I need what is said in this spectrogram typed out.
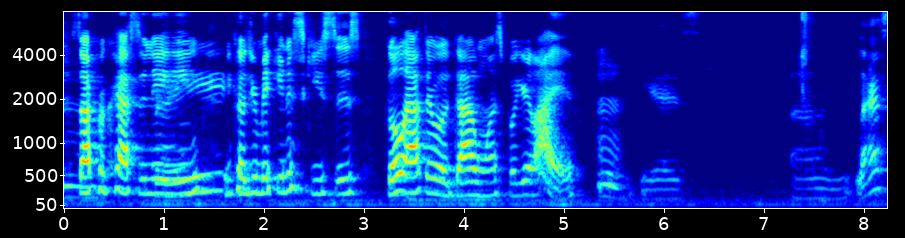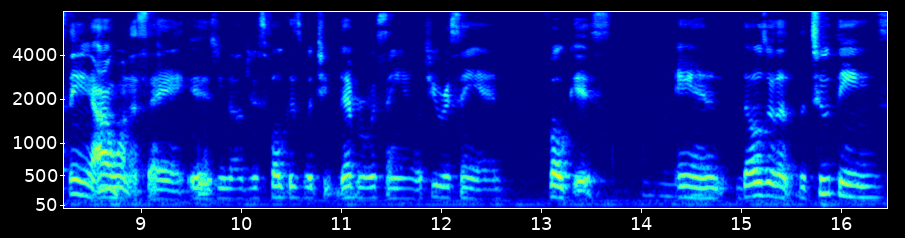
Mm. Stop procrastinating Right. because you're making excuses. Go after what God wants for your life. Mm. Yes. Um, last thing I want to say is, you know, just focus what you, Deborah was saying, what you were saying, focus. And those are the, the two things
